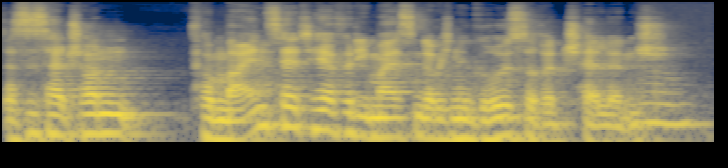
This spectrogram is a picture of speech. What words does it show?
Das ist halt schon vom Mindset her für die meisten, glaube ich, eine größere Challenge. Mhm.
